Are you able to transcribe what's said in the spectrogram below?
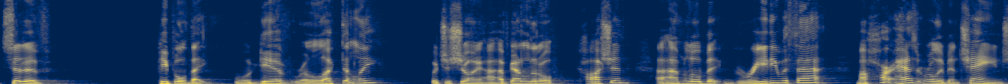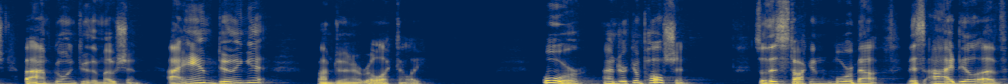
Instead of people that will give reluctantly, which is showing I've got a little caution, I'm a little bit greedy with that. My heart hasn't really been changed, but I'm going through the motion. I am doing it, but I'm doing it reluctantly. Or under compulsion. So, this is talking more about this ideal of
